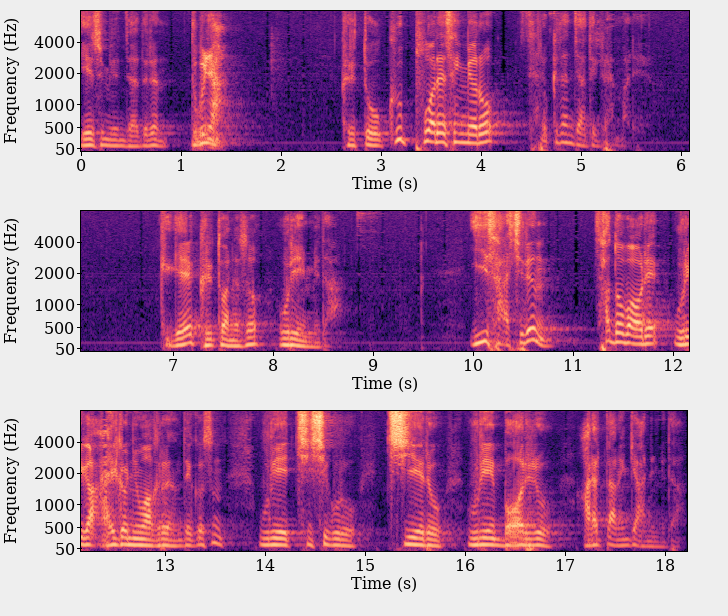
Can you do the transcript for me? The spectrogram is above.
예수 믿는 자들은 누구냐? 그리스도 그 부활의 생명으로 새롭게 된 자들이란 말이에요. 그게 그리스도 안에서 우리입니다. 이 사실은 사도 바울이 우리가 알거니와 그러는데 그것은 우리의 지식으로 지혜로 우리의 머리로 알았다는 게 아닙니다.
